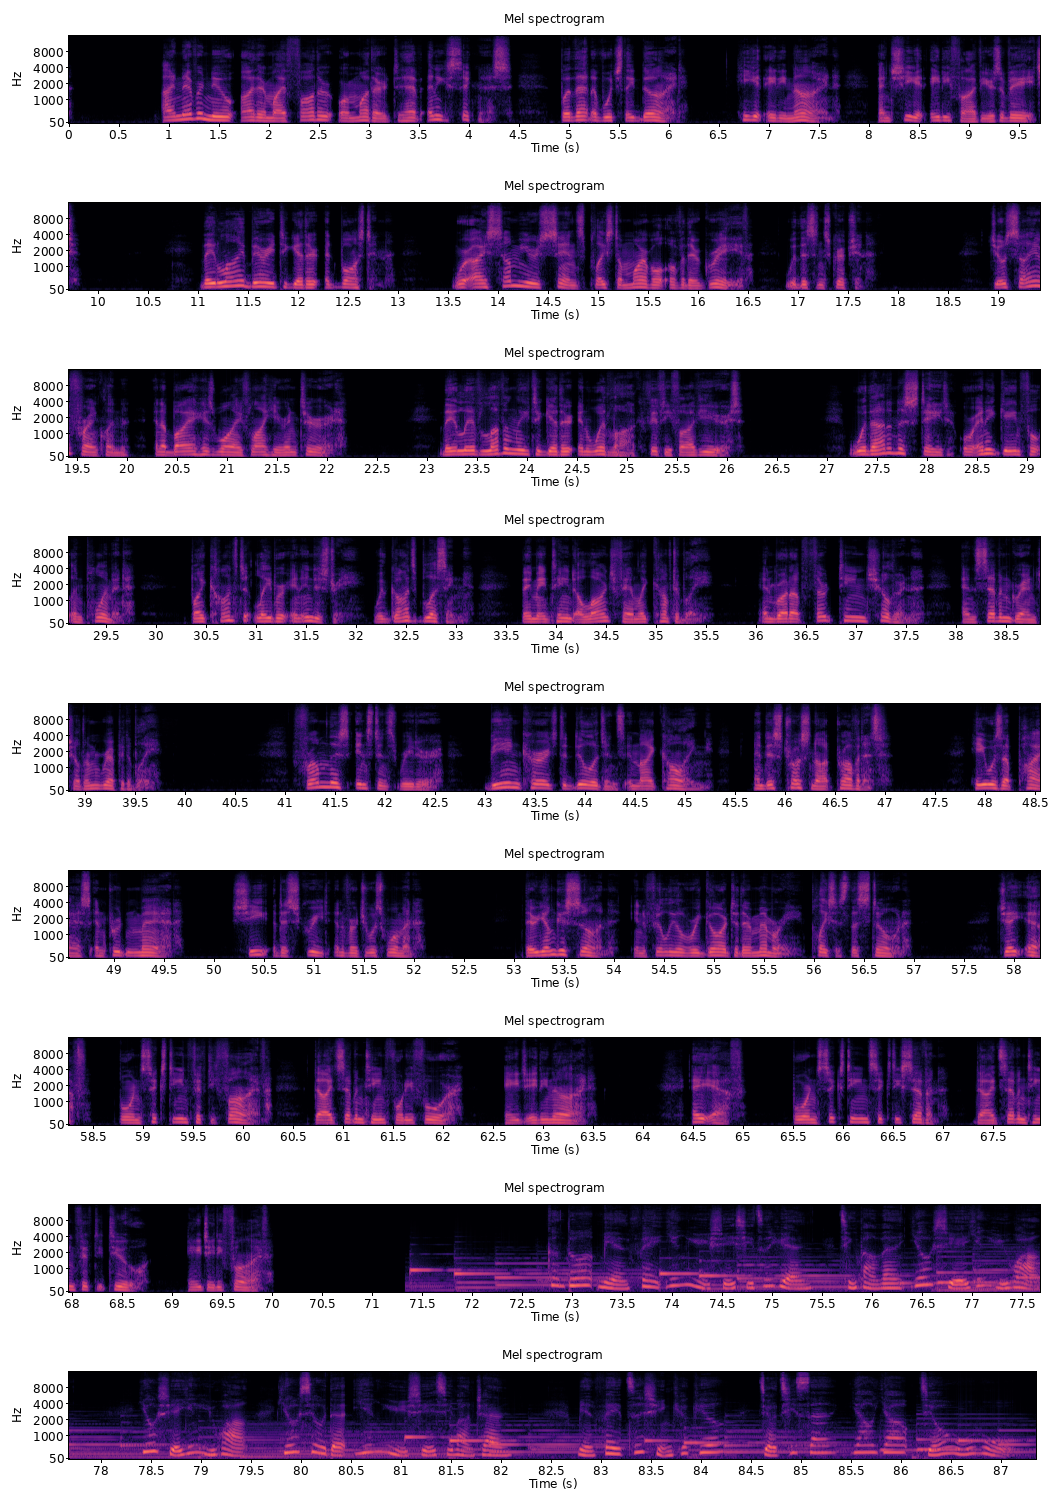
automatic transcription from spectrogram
I never knew either my father or mother to have any sickness but that of which they died, he at eighty-nine, and she at eighty-five years of age. They lie buried together at Boston, where I some years since placed a marble over their grave, with this inscription Josiah Franklin and Abiah his wife lie here interred. They lived lovingly together in wedlock 55 years. Without an estate or any gainful employment, by constant labor and industry, with God's blessing, they maintained a large family comfortably, and brought up 13 children and seven grandchildren reputably. From this instance, reader, be encouraged to diligence in thy calling, and distrust not Providence. He was a pious and prudent man, she a discreet and virtuous woman. Their youngest son, in filial regard to their memory, places this stone. J.F., born 1655, died 1744, age 89. A.F., born 1667, died 1752, age 85. 更多免费英语学习资源。 请访问优学英语网，优学英语网优秀的英语学习网站，免费咨询 QQ：九七三幺幺九五五。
